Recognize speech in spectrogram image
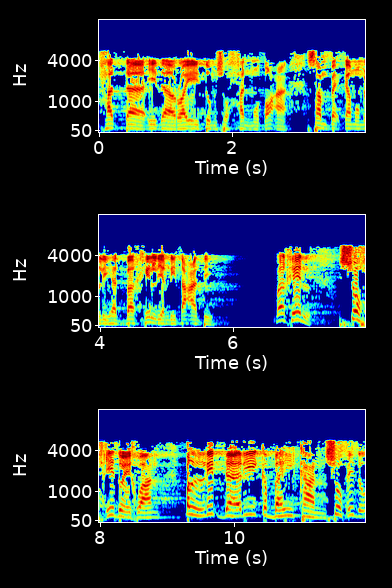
hatta idza raitum suhan muta'a, sampai kamu melihat bakhil yang ditaati. Bakhil, syuh itu ikhwan, pelit dari kebaikan, syuh itu.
